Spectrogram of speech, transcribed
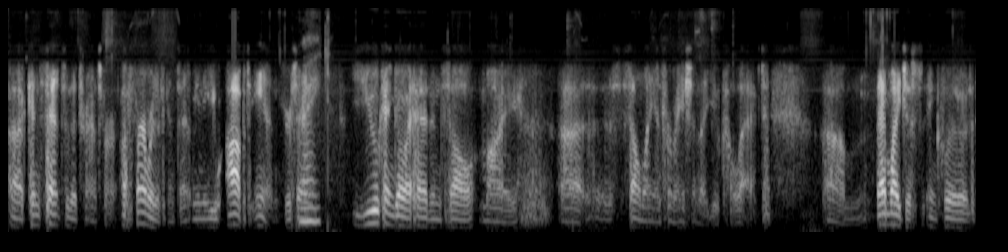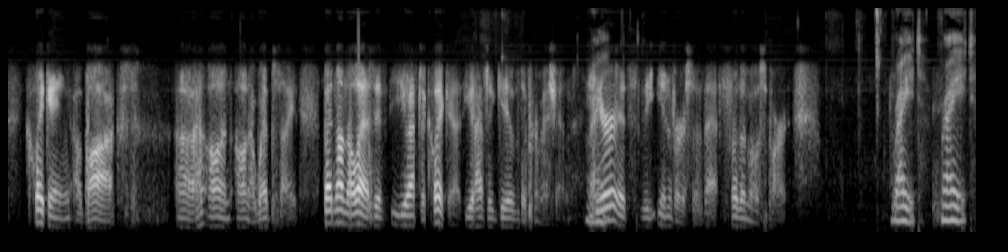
uh, consent to the transfer, affirmative consent, meaning you opt in. You're saying, right you can go ahead and sell my uh, sell my information that you collect. Um, that might just include clicking a box uh, on on a website. But nonetheless, if you have to click it, you have to give the permission. Right. Here, it's the inverse of that for the most part. Right, right.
